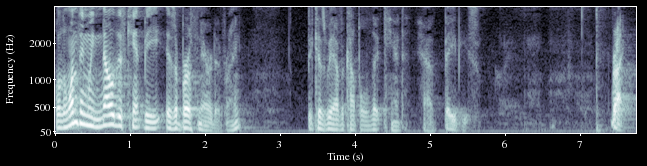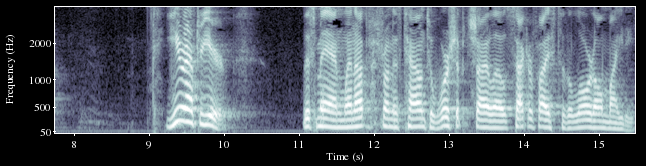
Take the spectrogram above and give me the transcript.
Well, the one thing we know this can't be is a birth narrative, right? Because we have a couple that can't have babies. Right. Year after year, this man went up from his town to worship Shiloh, sacrifice to the Lord Almighty,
